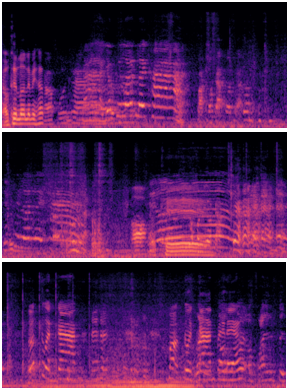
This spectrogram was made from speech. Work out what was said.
เอาขึ้นรถเลยไหมครับ ขอบคุณครับ ค่ะยกขึ้นรถเลยค่ะ ปักก็กลับก็กลับยกขึ้นรถเลยค่ะอ๋อโอเคคนเดียวกลับรถตรวจการบอกตรวจการไปแล้วไฟติด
